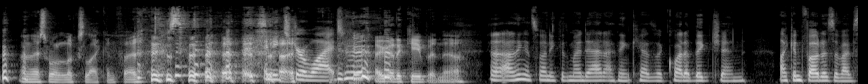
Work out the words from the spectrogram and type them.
and that's what it looks like in photos. An extra white. I got to keep it now. Uh, I think it's funny because my dad, I think, has a quite a big chin. Like in photos of I've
